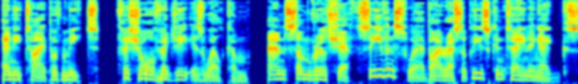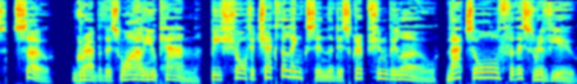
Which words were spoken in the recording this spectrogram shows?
Any type of meat, fish or veggie is welcome, and some grill chefs even swear by recipes containing eggs. So, grab this while you can. Be sure to check the links in the description below. That's all for this review.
